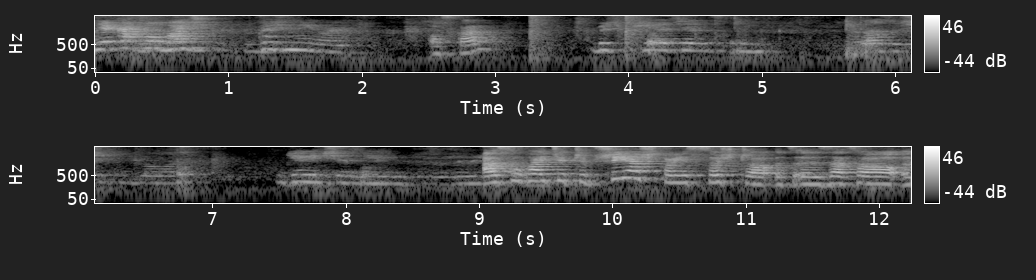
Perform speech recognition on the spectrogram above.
Nie kapować. Być miłym. Oskar? Być przyjacielskim. Razu się kumplować. Dzielić się z nim. A słuchajcie, czy przyjaźń to jest coś, co, za co y,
